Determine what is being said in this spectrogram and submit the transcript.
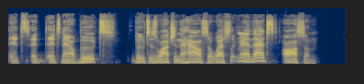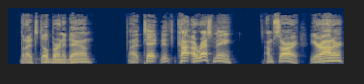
It's it, it's now Boots. Boots is watching the house of Wesley. Man, that's awesome. But I'd still burn it down. I take it, arrest me. I'm sorry, Your Honor.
